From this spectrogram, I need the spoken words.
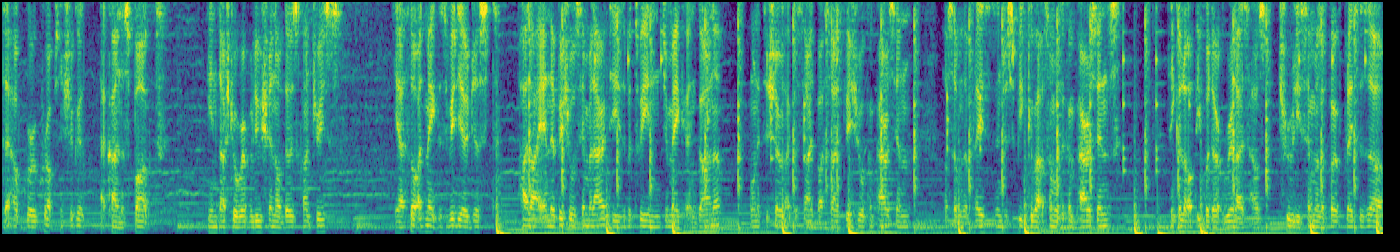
to help grow crops and sugar. That kind of sparked the industrial revolution of those countries. Yeah, I thought I'd make this video just highlighting the visual similarities between Jamaica and Ghana. I wanted to show like a side-by-side -side visual comparison of some of the places and just speak about some of the comparisons. I think a lot of people don't realize how truly similar both places are.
